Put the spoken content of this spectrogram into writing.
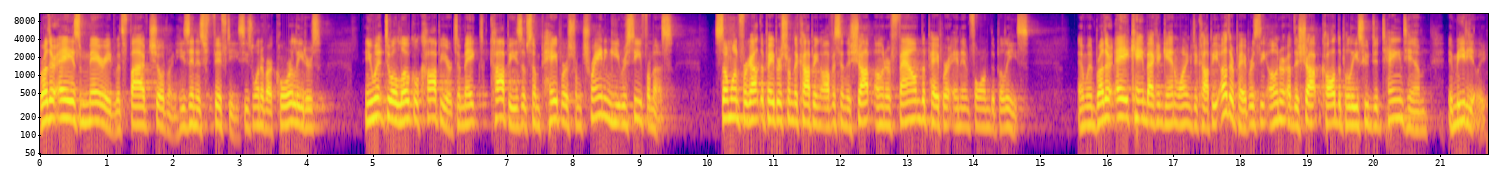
Brother A is married with five children. He's in his 50s. He's one of our core leaders. He went to a local copier to make copies of some papers from training he received from us. Someone forgot the papers from the copying office, and the shop owner found the paper and informed the police. And when Brother A came back again wanting to copy other papers, the owner of the shop called the police, who detained him immediately.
